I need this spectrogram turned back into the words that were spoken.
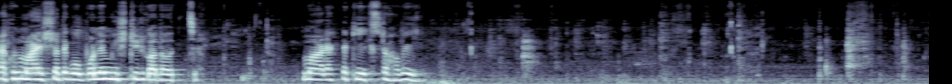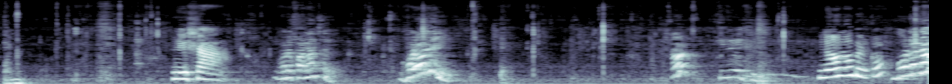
এখন মায়ের সাথে গোপনে মিষ্টির কথা হচ্ছে। মার একটা কি এক্সট্রা হবে? নেশা। ঘরে পান আছে? ঘরেও নেই? হ্যাঁ? না না বের কর। বলে না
